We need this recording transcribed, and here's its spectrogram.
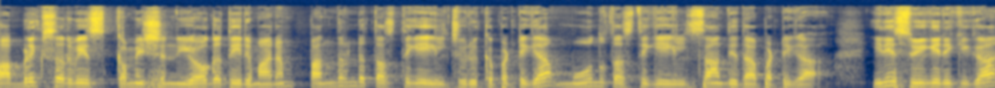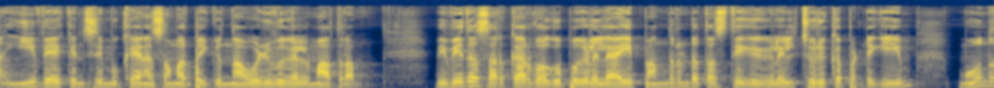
പബ്ലിക് സർവീസ് കമ്മീഷൻ യോഗ തീരുമാനം പന്ത്രണ്ട് തസ്തികയിൽ ചുരുക്കപ്പട്ടിക മൂന്ന് തസ്തികയിൽ സാധ്യതാ പട്ടിക. ഇനി സ്വീകരിക്കുക ഈ വേക്കൻസി മുഖേന സമർപ്പിക്കുന്ന ഒഴിവുകൾ മാത്രം. വിവിധ സർക്കാർ വകുപ്പുകളിലായി പന്ത്രണ്ട് തസ്തികകളിൽ ചുരുക്കപ്പട്ടികയും മൂന്ന്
